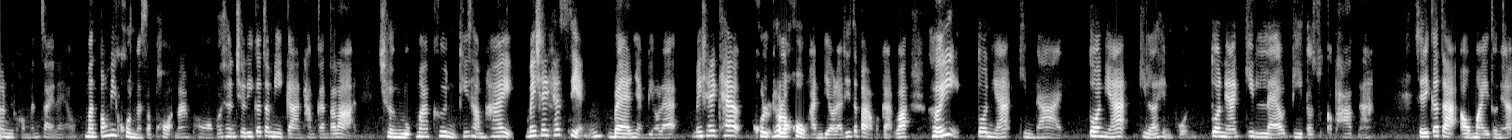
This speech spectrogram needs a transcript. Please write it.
มันมีความมั่นใจแล้ว มันต้องมีคนมา support มากพอ เพราะฉะนั้นเชอรี่ก็จะมีการทำการตลาดเชิงรุกมากขึ้นที่ทำให้ไม่ใช่แค่เสียงแบรนด์อย่างเดียวแล้ว ไม่ใช่แค่คนโทรโขงอันเดียวแล้วที่จะประกาศว่า เฮ้ย ตัวเนี้ยกินได้ ตัวเนี้ยกินแล้วเห็นผล ตัวเนี้ยกินแล้วดีต่อสุขภาพนะเชอรี่ก็จะเอาไมค์ตัวเนี้ย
